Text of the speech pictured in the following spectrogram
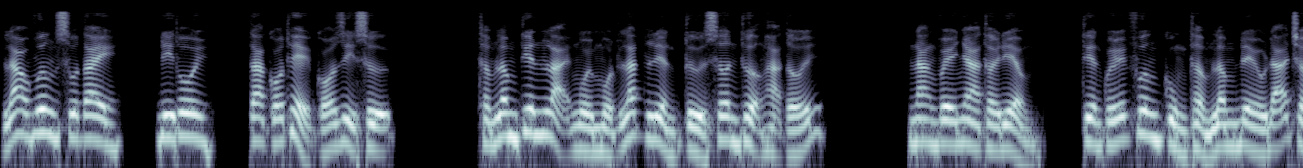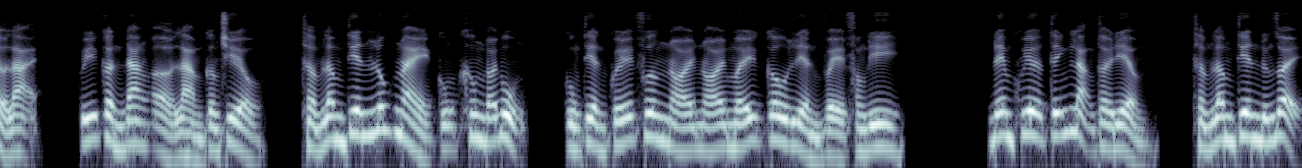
Lão vương xua tay, đi thôi, ta có thể có gì sự. Thẩm lâm tiên lại ngồi một lát liền từ sơn thượng hạ tới. Nàng về nhà thời điểm, tiền quế phương cùng thẩm lâm đều đã trở lại, quý cần đang ở làm cơm chiều, thẩm lâm tiên lúc này cũng không đói bụng, cùng tiền quế phương nói nói mấy câu liền về phòng đi. Đêm khuya tĩnh lặng thời điểm, thẩm lâm tiên đứng dậy,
